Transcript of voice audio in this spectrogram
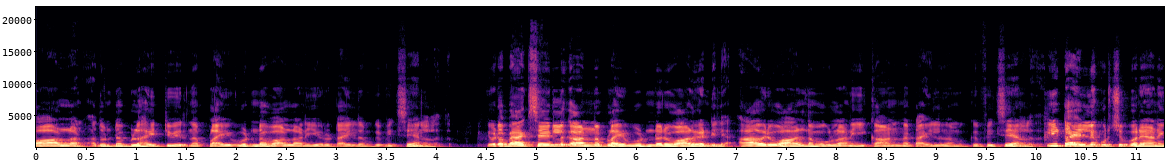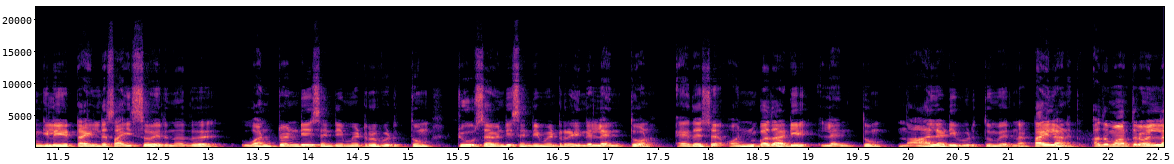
വാളിലാണ് അതും ഡബിൾ ഹൈറ്റ് വരുന്ന പ്ലൈവുഡിന്റെ വാളിലാണ് ഈ ഒരു ടൈൽ നമുക്ക് ഫിക്സ് ചെയ്യാനുള്ളത്. ഇവിടെ ബാക്ക് സൈഡിൽ കാണുന്ന പ്ലൈവുഡിന്റെ ഒരു വാൾ കണ്ടില്ല? ആ ഒരു വാളിന്റെ മുകളിലാണ് ഈ കാണുന്ന ടൈൽ നമുക്ക് ഫിക്സ് ചെയ്യാനുള്ളത്. ഈ ടൈലിനെ കുറിച്ച് പറയുകയാണെങ്കിൽ ഈ ടൈലിന്റെ സൈസ് വരുന്നത് വൺ ട്വന്റി സെന്റിമീറ്റർ വിടുത്തും ടു സെവന്റി സെന്റിമീറ്റർ ഇതിന്റെ ലെങ്ത്തുമാണ് ഏകദേശം ഒൻപത് അടി ലെങ്ത്തും നാലടി വിടുത്തും വരുന്ന ടൈലാണിത് അതുമാത്രമല്ല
